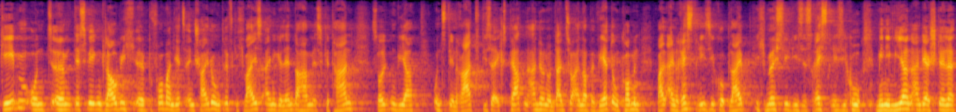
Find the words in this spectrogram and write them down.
geben. Und ähm, deswegen glaube ich, äh, bevor man jetzt Entscheidungen trifft, ich weiß, einige Länder haben es getan, sollten wir uns den Rat dieser Experten anhören und dann zu einer Bewertung kommen, weil ein Restrisiko bleibt. Ich möchte dieses Restrisiko minimieren an der Stelle.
